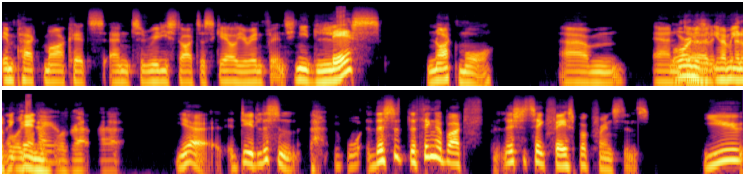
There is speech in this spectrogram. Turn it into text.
impact markets and to really start to scale your influence. You need less, not more. Um, and Lauren uh, is you know, I mean, again, that, yeah, dude, listen, this is the thing about, let's just take Facebook, for instance. You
